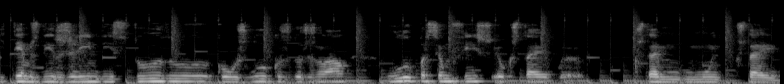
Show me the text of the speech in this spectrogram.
E temos de ir gerindo isso tudo com os lucros do jornal. O lucro pareceu-me fixe, eu gostei, gostei muito, gostei,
